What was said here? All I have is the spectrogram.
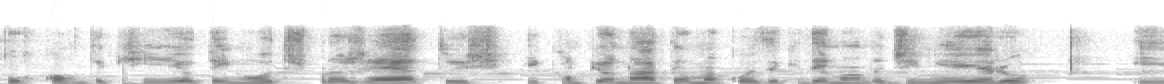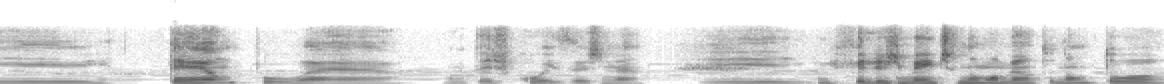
por conta que eu tenho outros projetos e campeonato é uma coisa que demanda dinheiro e tempo, é muitas coisas, né? E infelizmente no momento não tô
